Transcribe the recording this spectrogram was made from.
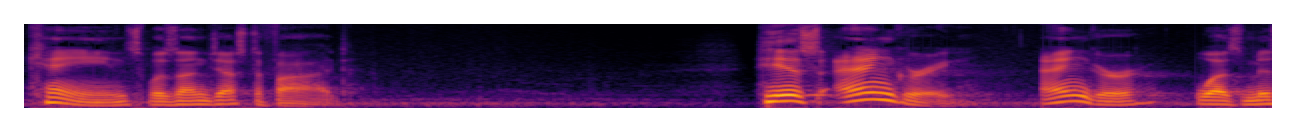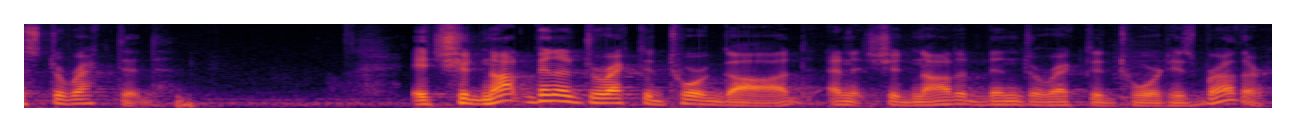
Cain's, was unjustified. His angry anger was misdirected. It should not have been directed toward God, and it should not have been directed toward his brother.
